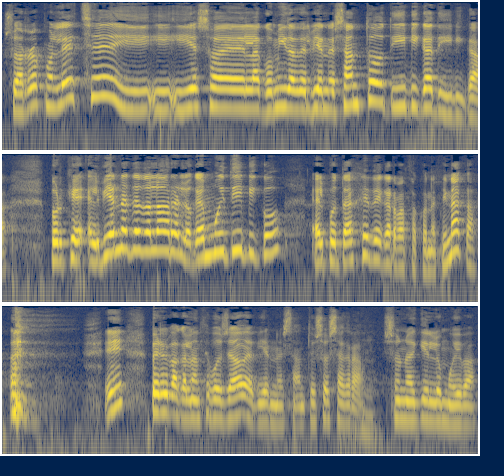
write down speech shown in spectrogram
su arroz con leche y, y- y eso es la comida del Viernes Santo típica, típica. Porque el Viernes de Dolores, lo que es muy típico, el potaje de garbanzos con espinaca. ¿Eh? Pero el bacalao encebollado es Viernes Santo, eso es sagrado, eso no hay quien lo mueva.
